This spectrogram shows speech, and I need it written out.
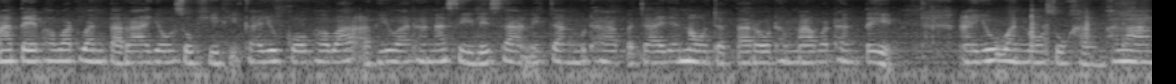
มาเตภวัตวันตรายโยสุขีธิกายุโกภวะอภิวาทนาสีลิสานิจังมุทาปจายโนจัตตารโรธรรมาวัฒนติ อายุวันโนสุขังพลัง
